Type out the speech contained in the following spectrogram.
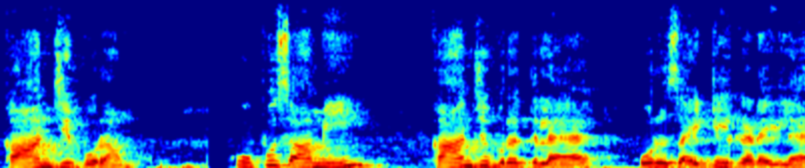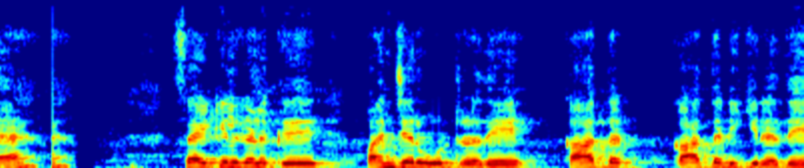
காஞ்சிபுரம். குப்புசாமி காஞ்சிபுரத்தில் ஒரு சைக்கிள் கடையில் சைக்கிள்களுக்கு பஞ்சர் ஊட்டுறது காத்த காத்தடிக்கிறது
